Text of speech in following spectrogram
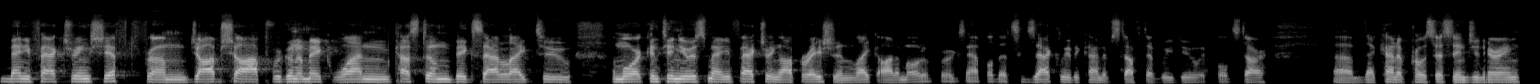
manufacturing shift from job shop. We're going to make one custom big satellite to a more continuous manufacturing operation, like automotive, for example. That's exactly the kind of stuff that we do at Cold Star. Um, that kind of process engineering,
